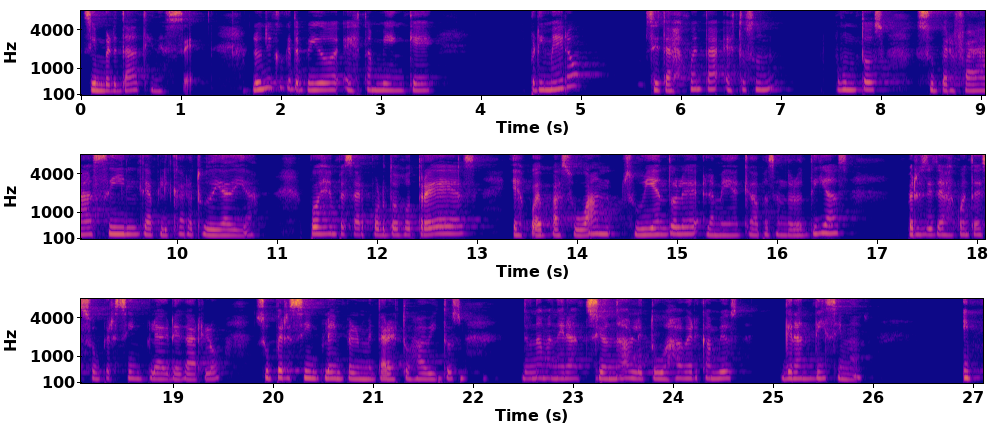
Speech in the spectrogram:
si en verdad tienes sed. Lo único que te pido es también que, primero, si te das cuenta, estos son puntos súper fácil de aplicar a tu día a día. Puedes empezar por dos o tres y después vas subiéndole a la medida que va pasando los días, pero si te das cuenta es súper simple agregarlo, súper simple implementar estos hábitos de una manera accionable, tú vas a ver cambios grandísimos. Y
